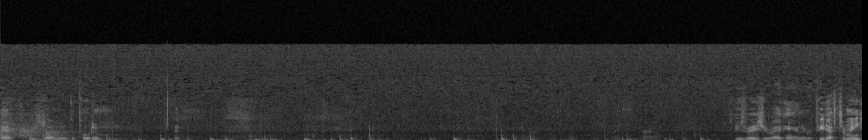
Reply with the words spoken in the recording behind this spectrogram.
Mayor, please join me at the podium. Please raise your right hand and repeat after me.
